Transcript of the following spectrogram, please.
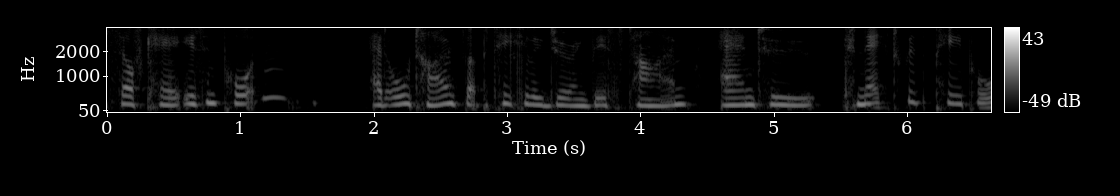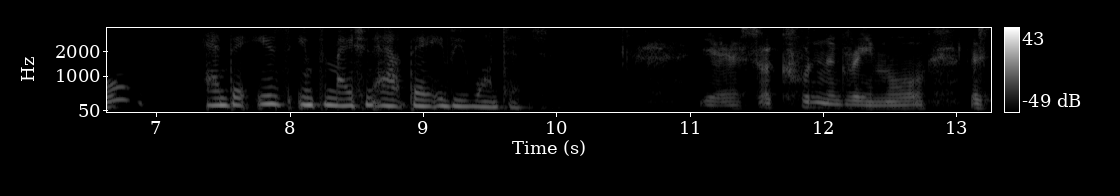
self care is important at all times, but particularly during this time, and to connect with people and there is information out there if you want it. Yes, I couldn't agree more. There's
